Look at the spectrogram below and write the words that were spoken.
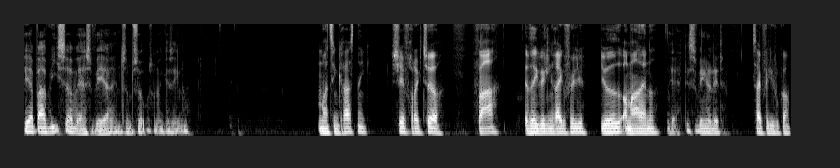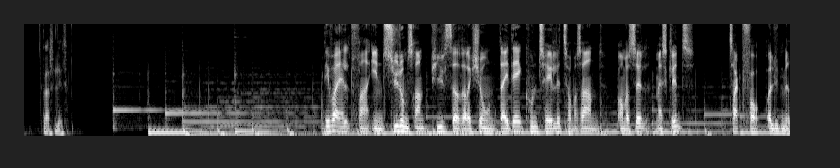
Det har bare vist sig at være sværere end som så, som man kan se nu. Martin Krasnik, chefredaktør, far, jeg ved ikke, hvilken rækkefølge, jøde og meget andet. Ja, det svinger lidt. Tak fordi du kom. Det var så lidt. Det var alt fra en sygdomsramt Pilstad-redaktion, der i dag kun talte Thomas Arndt og mig selv, Mads Klint. Tak for at lytte med.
